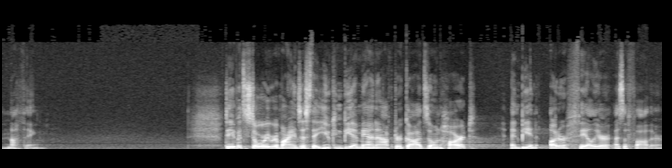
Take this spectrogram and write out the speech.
nothing. David's story reminds us that you can be a man after God's own heart and be an utter failure as a father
